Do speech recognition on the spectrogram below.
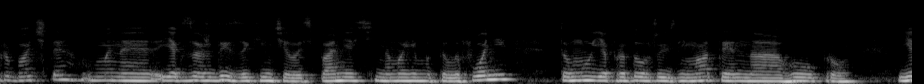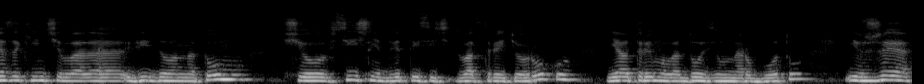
Пробачте, у мене, як завжди, закінчилась пам'ять на моєму телефоні, тому я продовжую знімати на GoPro. Я закінчила е, відео на тому, що в січні 2023 року я отримала дозвіл на роботу, і вже е,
